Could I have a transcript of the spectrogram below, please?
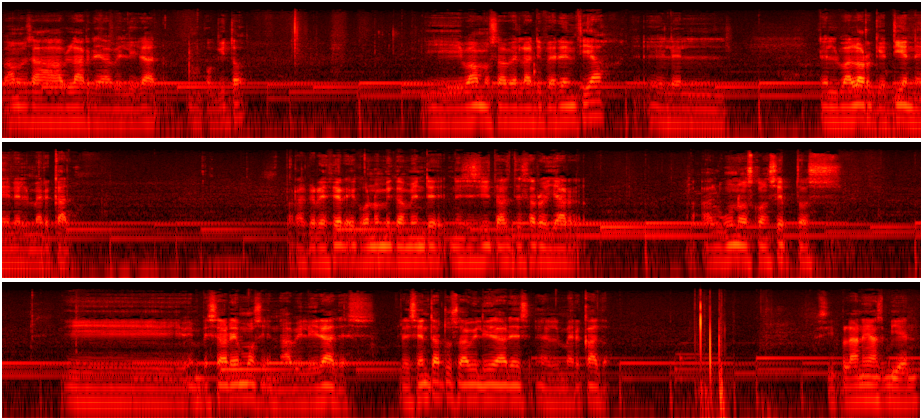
Vamos a hablar de habilidad un poquito y vamos a ver la diferencia, el, el, el valor que tiene en el mercado. Para crecer económicamente necesitas desarrollar algunos conceptos y empezaremos en habilidades. Presenta tus habilidades en el mercado. Si planeas bien,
